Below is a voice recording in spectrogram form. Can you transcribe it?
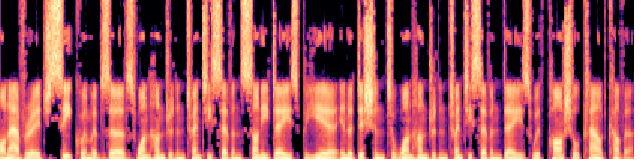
On average Sequim observes 127 sunny days per year in addition to 127 days with partial cloud cover.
